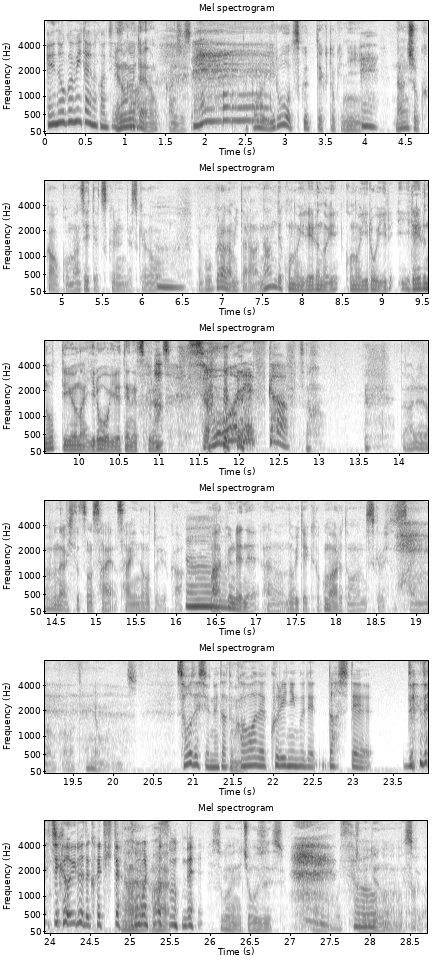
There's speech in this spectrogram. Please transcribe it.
絵の具みたいな感じですか？絵の具みたいな感じです。えでこの色を作っていくときにええ。何色かをこう混ぜて作るんですけど、うん。僕らが見たらなんでこの入れるのこの色を入れ入れるのっていうような色を入れてね作るんですよ。そうですか。そう。あれはなんか一つの才才能というか、うん。まあ訓練であの伸びていくところもあると思うんですけど一つ才能なのかなというふうには思います。そうですよね。だって革でクリーニングで出して、全然違う色で帰ってきたとはい思いますもんね、すごいね上手ですよ。自分で言うのなんですけど、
